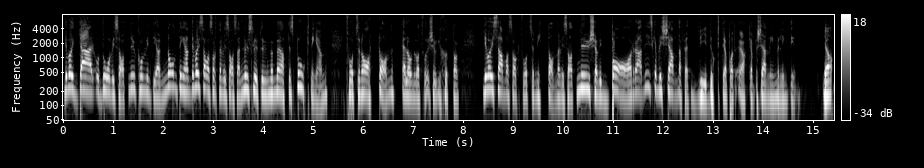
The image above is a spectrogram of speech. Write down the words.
det var ju där och då vi sa att nu kommer vi inte göra någonting annat. Det var ju samma sak när vi sa så här, nu slutar vi med mötesbokningen 2018, eller om det var 2017. Det var ju samma sak 2019 när vi sa att nu kör vi bara, vi ska bli kända för att vi är duktiga på att öka försäljningen med LinkedIn. Ja.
